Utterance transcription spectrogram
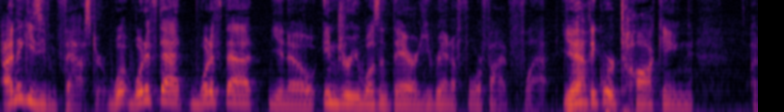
I think he's even faster. What what if that what if that, you know, injury wasn't there and he ran a 4-5 flat? You yeah. Know, I think we're talking a,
